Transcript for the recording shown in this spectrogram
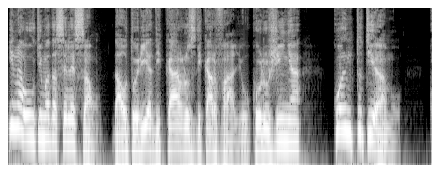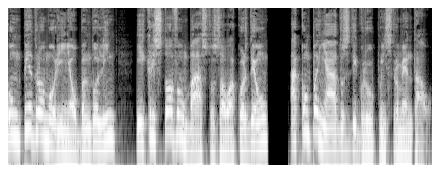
E na última da seleção, da autoria de Carlos de Carvalho, Corujinha, Quanto Te Amo, com Pedro Amorim ao bandolim e Cristóvão Bastos ao acordeão, acompanhados de grupo instrumental.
